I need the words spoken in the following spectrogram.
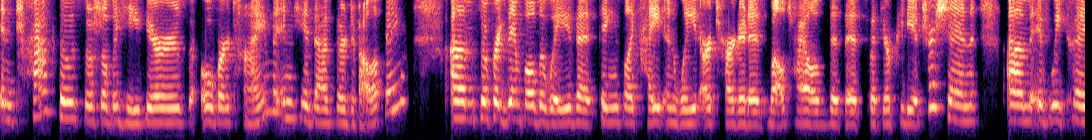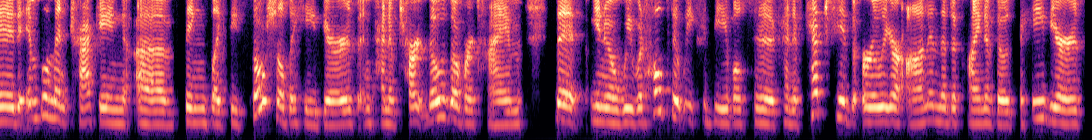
and track those social behaviors over time in kids as they're developing. Um, so for example, the way that things like height and weight are charted at well child visits with your pediatrician, um, if we could implement tracking of things like these social behaviors and kind of chart those over time that you know we would hope that we could be able to kind of catch kids earlier on in the decline of those behaviors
